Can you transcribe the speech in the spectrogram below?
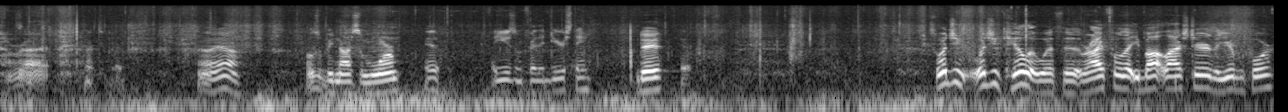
All right. Not too bad. Oh yeah. Those will be nice and warm. Yep. I use them for the deer stain. Do you? Yeah. So what'd you what'd you kill it with? The rifle that you bought last year, the year before?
